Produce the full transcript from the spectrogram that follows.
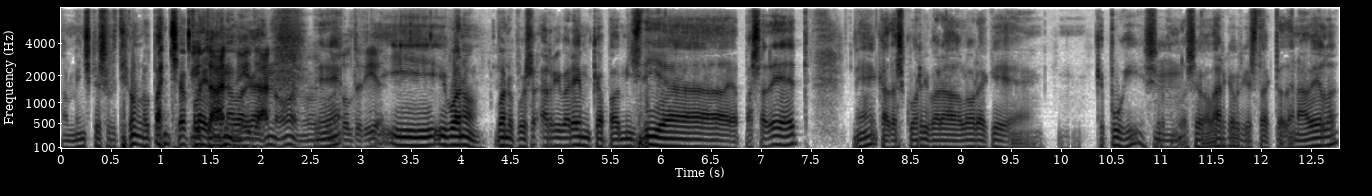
Almenys que sortiu amb la panxa plena. I tant, i tant, no, no, eh? no faltaria. I, i bueno, bueno pues arribarem cap a migdia passadet, eh? cadascú arribarà a l'hora que, que pugui, mm. la seva barca, perquè es tracta d'anar a vela,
